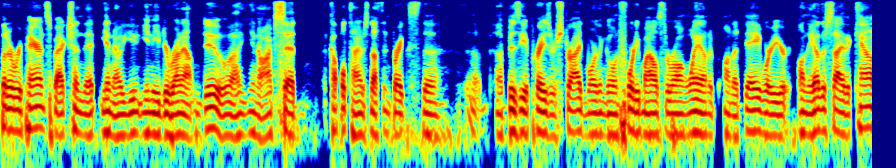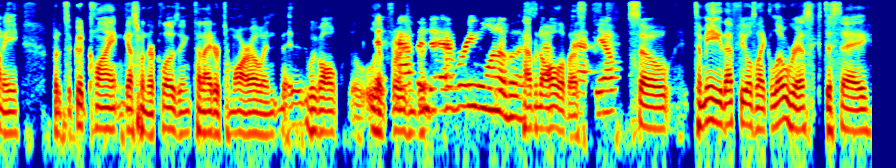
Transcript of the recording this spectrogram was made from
but a repair inspection that you know you, you need to run out and do. Uh, you know i've said a couple times nothing breaks the uh, a busy appraiser stride more than going 40 miles the wrong way on a, on a day where you're on the other side of the county but it's a good client and guess when they're closing? Tonight or tomorrow and uh, we've all lived for it. it's happened to every one of us. Happened to all of us. Yep. So to me that feels like low risk to say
